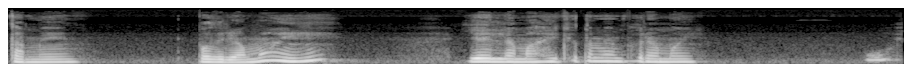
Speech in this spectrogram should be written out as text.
También. Podríamos ir. Y a Isla Mágica también podríamos ir. Uy,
